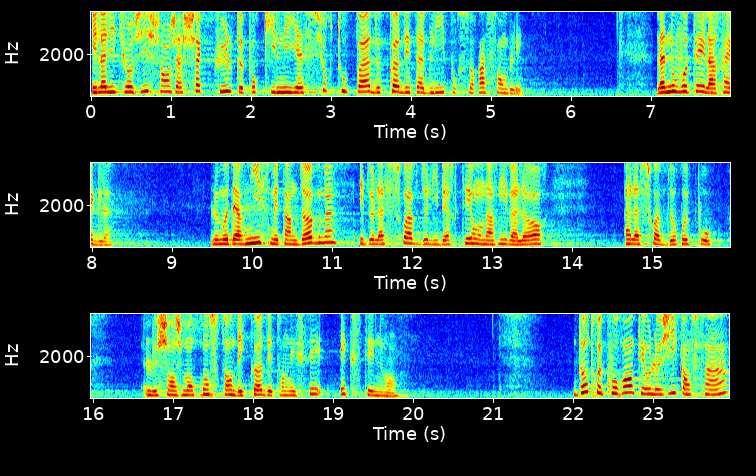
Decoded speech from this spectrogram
Et la liturgie change à chaque culte pour qu'il n'y ait surtout pas de code établi pour se rassembler. La nouveauté est la règle. Le modernisme est un dogme et de la soif de liberté, on arrive alors à la soif de repos. Le changement constant des codes est en effet exténuant. D'autres courants théologiques, enfin,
